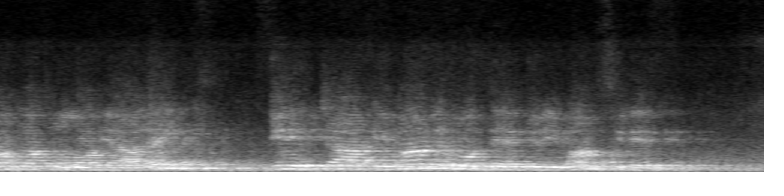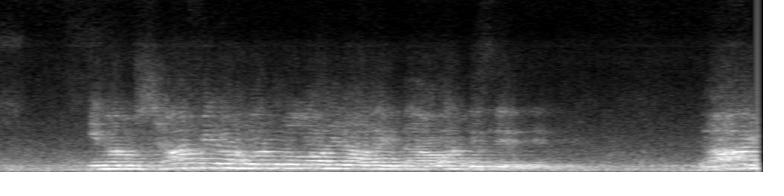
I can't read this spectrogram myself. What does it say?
রাহমাতুল্লাহি আলাইহি যিনি চার ইমামের মধ্যে একজন ইমাম ছিলেন। ইমাম শাফি রহমতুল্লাহি আলাইহি দাওয়াত দিতেন ভাই,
